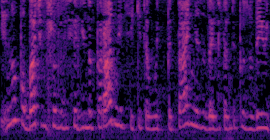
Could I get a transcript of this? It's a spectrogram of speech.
І, ну, побачимо, що буде сьогодні на парадниці, які там будуть питання, задають, там, типу, задають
